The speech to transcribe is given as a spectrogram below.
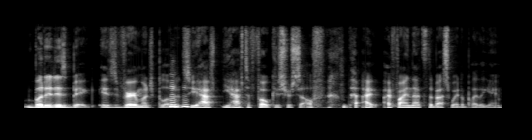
But it is big. It's very much bloated. so you have you have to focus yourself. I, I find that's the best way to play the game.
